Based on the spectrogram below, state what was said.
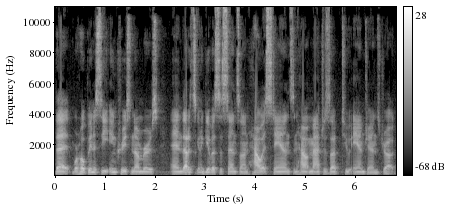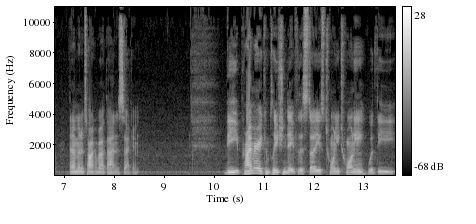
that we're hoping to see increased numbers, and that it's going to give us a sense on how it stands and how it matches up to Amgen's drug. And I'm going to talk about that in a second. The primary completion date for the study is 2020, with the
